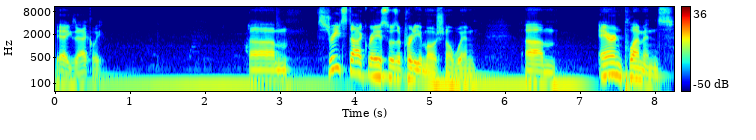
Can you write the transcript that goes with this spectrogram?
Yeah, exactly. Um, street stock race was a pretty emotional win. Um, Aaron Plemons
